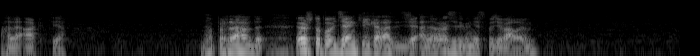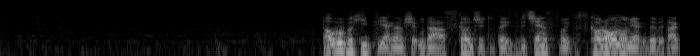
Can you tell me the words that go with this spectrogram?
Ale akcja. Naprawdę. Ja już to powiedziałem kilka razy dzisiaj, ale naprawdę się tego nie spodziewałem. To byłby hit, jak nam się uda skończyć tutaj zwycięstwo i to z koroną jak gdyby, tak?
